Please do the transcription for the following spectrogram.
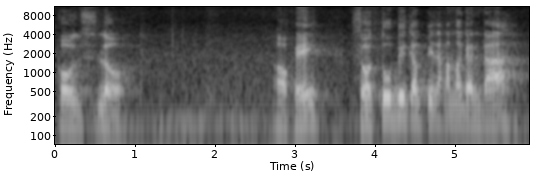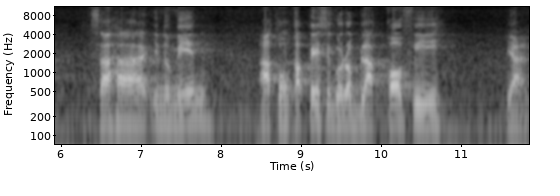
coleslaw. Okay? So, tubig ang pinakamaganda sa inumin. Kung kape, siguro black coffee. Yan.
